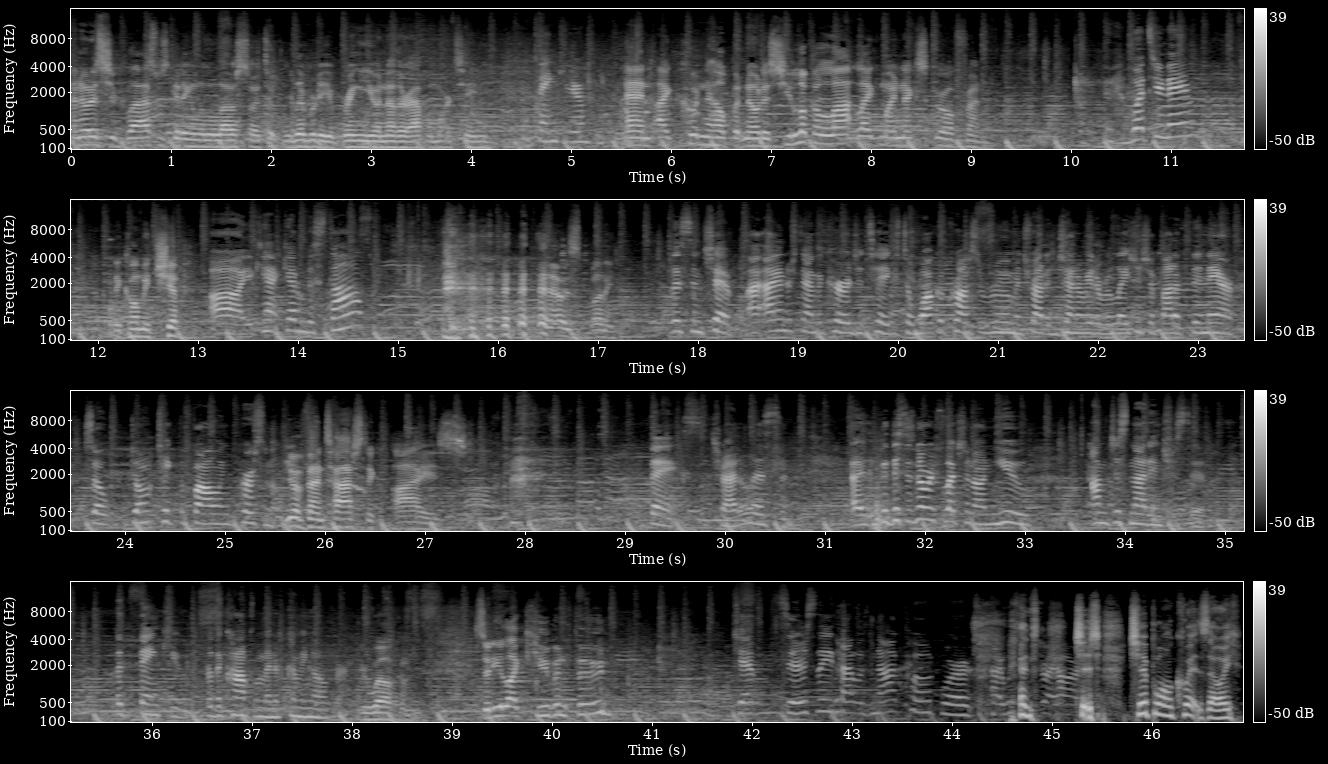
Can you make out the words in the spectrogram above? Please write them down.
I noticed your glass was getting a little low, so I took the liberty of bringing you another apple martini. Thank you. And I couldn't help but notice you look a lot like my next girlfriend. What's your name? They call me Chip. Ah, you can't get him to stop? that was funny. Listen, Chip, I, I understand the courage it takes to walk across a room and try to generate a relationship out of thin air. So don't take the following personally. You have fantastic eyes. Thanks. Try to listen. Uh, but this is no reflection on you. I'm just not interested. But thank you for the compliment of coming over. You're welcome. So, do you like Cuban food? Chip, seriously, that was not code word. I wish And you'd try hard. Chip, Chip won't quit, Zoe.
